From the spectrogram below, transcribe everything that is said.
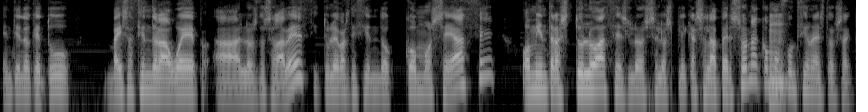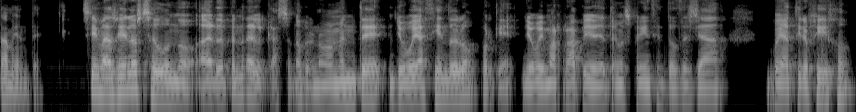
entiendo que tú vais haciendo la web a los dos a la vez y tú le vas diciendo cómo se hace, o mientras tú lo haces lo, se lo explicas a la persona, ¿cómo Mm. funciona esto exactamente? Sí, más bien lo segundo. A ver, depende del caso, ¿no? Pero normalmente yo voy haciéndolo porque yo voy más rápido, ya tengo experiencia, entonces ya voy a tiro fijo.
